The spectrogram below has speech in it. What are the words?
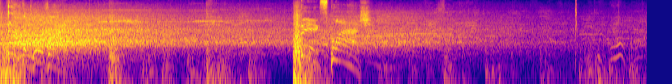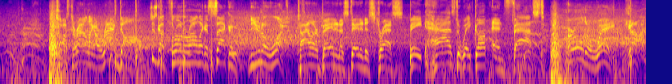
There's the clothesline. Big splash. Tossed around like a rag doll. Just got thrown around like a sack of you-know-what. Tyler Bate in a state of distress. Bate has to wake up and fast. Hurled away. God.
